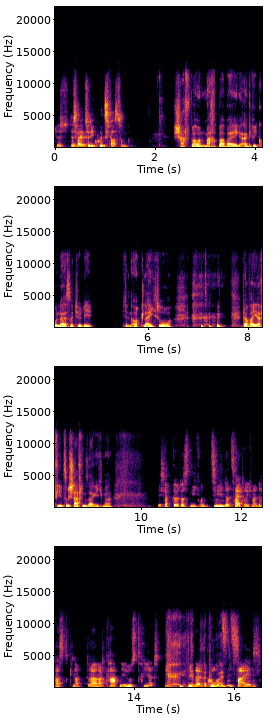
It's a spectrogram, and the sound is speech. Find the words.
das, das war jetzt so die Kurzfassung schaffbar und machbar. Bei Agricola ist natürlich dann auch gleich so, da war ja viel zu schaffen, sage ich mal. Ich habe gehört, das lief ziemlich hinter Zeitdruck. Ich meine, du hast knapp 300 Karten illustriert in einer kurzen Zeit.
